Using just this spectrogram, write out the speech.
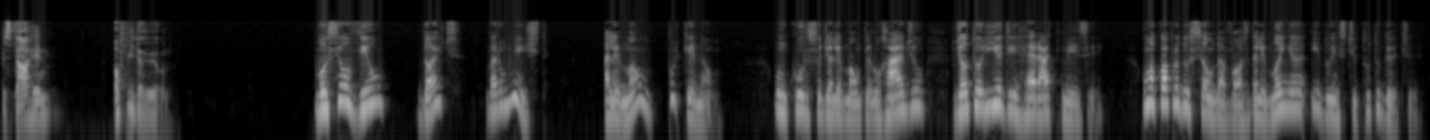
Bis dahin, auf Wiederhören. Você ouviu Deutsch? Warum nicht? Alemão? Por que não? Um curso de alemão pelo rádio, de autoria de Herat Mese. Uma coprodução da Voz da Alemanha e do Instituto Goethe.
